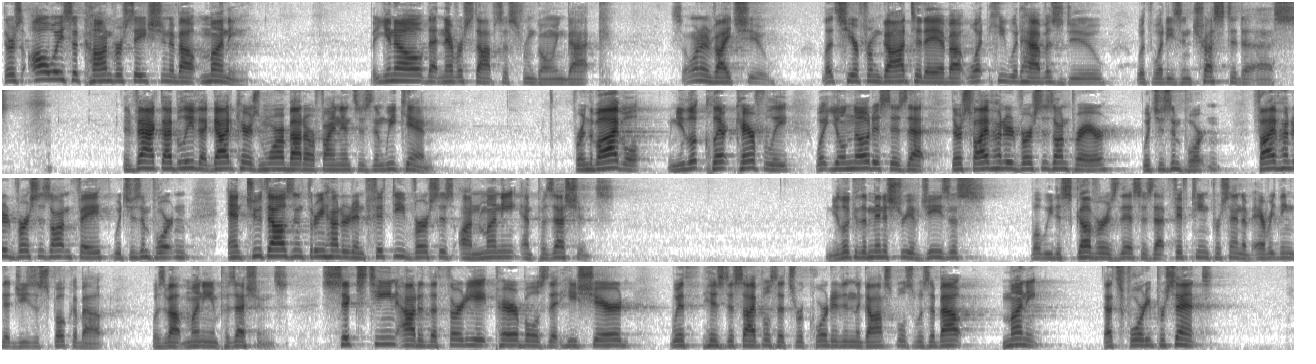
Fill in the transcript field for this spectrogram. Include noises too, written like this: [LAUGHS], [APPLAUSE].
there's always a conversation about money. But you know, that never stops us from going back. So I want to invite you Let's hear from God today about what He would have us do with what He's entrusted to us. In fact, I believe that God cares more about our finances than we can. For in the Bible, when you look carefully, what you'll notice is that there's 500 verses on prayer, which is important, 500 verses on faith, which is important, and 2,350 verses on money and possessions. When you look at the ministry of Jesus, what we discover is this is that 15% of everything that Jesus spoke about was about money and possessions. 16 out of the 38 parables that he shared with his disciples that's recorded in the gospels was about money. That's 40%.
